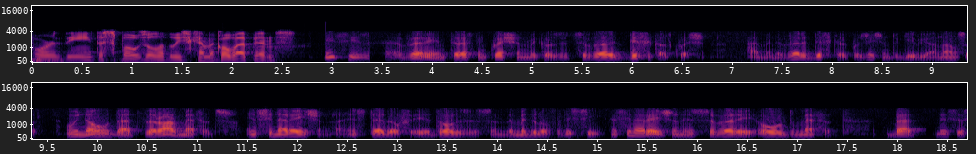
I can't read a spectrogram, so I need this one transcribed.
for the disposal of these chemical weapons? This is a very interesting question because it's a very difficult question. I'm in a very difficult position to give you an answer. We know that there are methods, incineration instead of hydrolysis in the middle of the sea. Incineration is a very old method. But this is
